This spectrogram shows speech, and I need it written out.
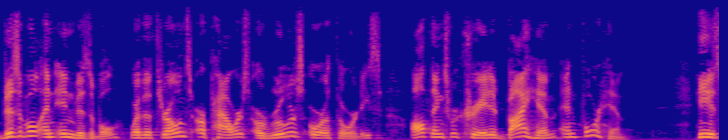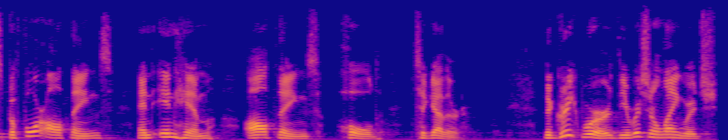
visible and invisible, whether thrones or powers or rulers or authorities, all things were created by him and for him. He is before all things, and in him all things hold together. The Greek word, the original language,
